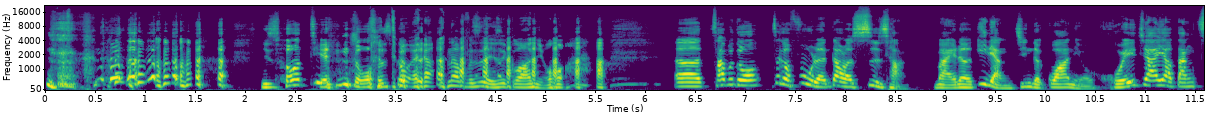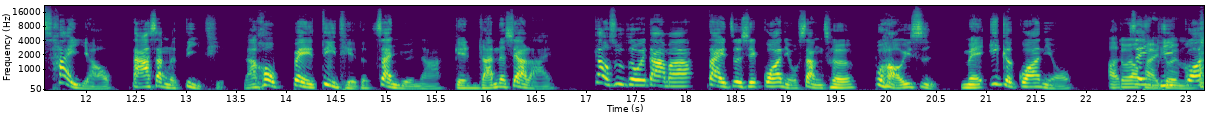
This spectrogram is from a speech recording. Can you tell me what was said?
你说田螺 对啊？那不是也是瓜牛吗？呃，差不多。这个富人到了市场，买了一两斤的瓜牛，回家要当菜肴，搭上了地铁，然后被地铁的站员啊给拦了下来，告诉这位大妈，带这些瓜牛上车，不好意思，每一个瓜牛啊、呃，这一批瓜，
